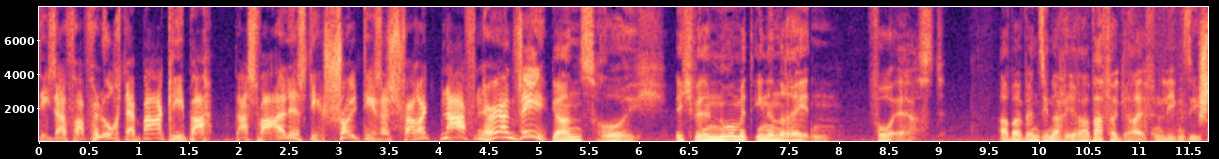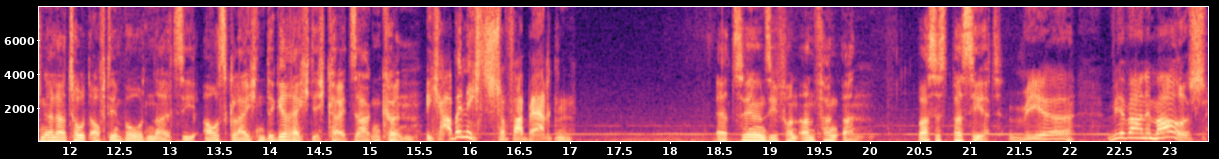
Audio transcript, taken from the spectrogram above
dieser verfluchte Barkeeper. Das war alles die Schuld dieses verrückten Affen, hören Sie? Ganz ruhig. Ich will nur mit Ihnen reden. Vorerst. Aber wenn Sie nach Ihrer Waffe greifen, liegen Sie schneller tot auf dem Boden, als Sie ausgleichende Gerechtigkeit sagen können. Ich habe nichts zu verbergen. Erzählen Sie von Anfang an. Was ist passiert? Wir, wir waren im Haus.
